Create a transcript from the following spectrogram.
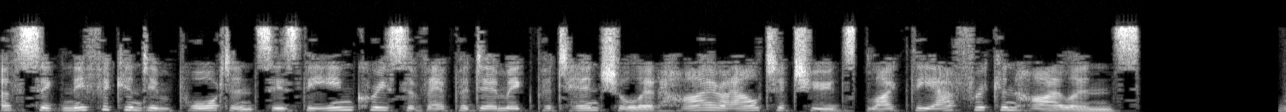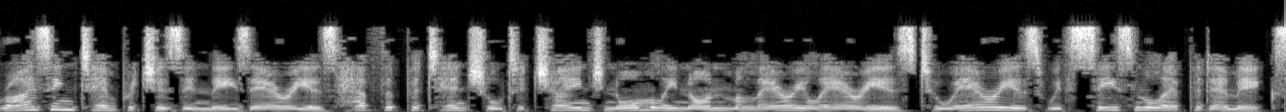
Of significant importance is the increase of epidemic potential at higher altitudes like the African highlands. Rising temperatures in these areas have the potential to change normally non-malarial areas to areas with seasonal epidemics.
